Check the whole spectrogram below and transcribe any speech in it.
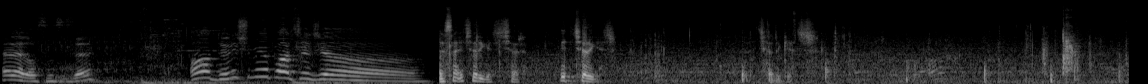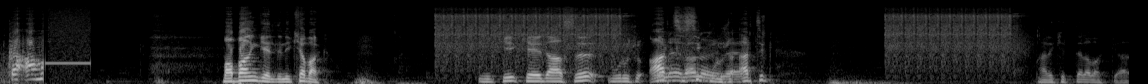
Helal olsun size. Aa dönüşmüyor parçacık. Sen içeri geç içeri. İçeri geç. İçeri geç. Baban geldi Nike bak. Niki kedası vuruşu. Artistik öyle? vuruşu. Artık Hareketlere bak ya.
